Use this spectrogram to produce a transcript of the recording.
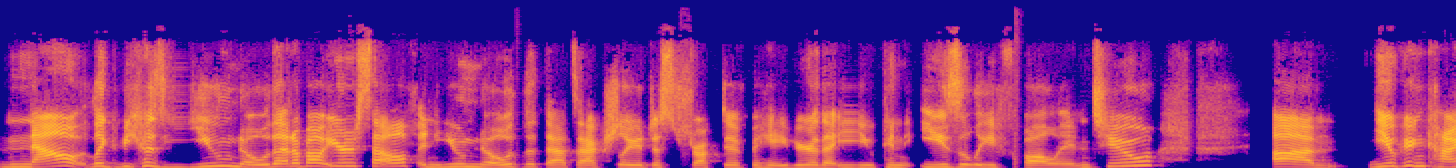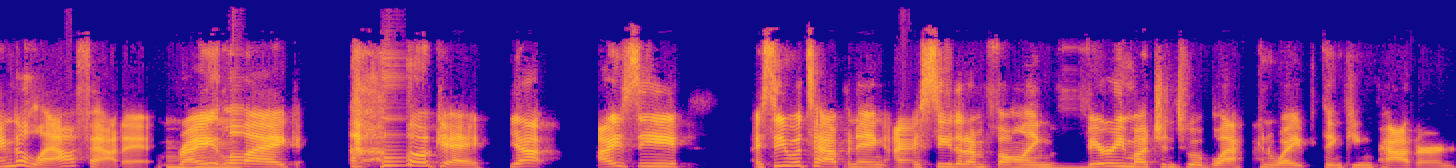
now like because you know that about yourself and you know that that's actually a destructive behavior that you can easily fall into um you can kind of laugh at it right Mhm. like okay yeah i see i see what's happening i see that i'm falling very much into a black and white thinking pattern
